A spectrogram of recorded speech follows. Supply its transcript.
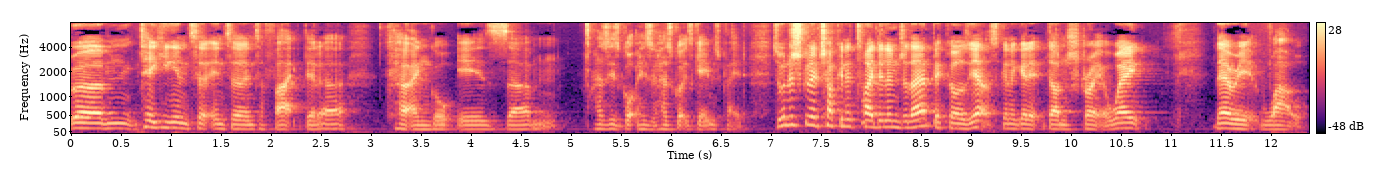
um, taking into into into fact that uh, Kurt Angle is um, has he's got his has got his games played. So we're just to chuck in a Tye Dillinger there because yeah, it's going to get it done straight away. There he wow.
